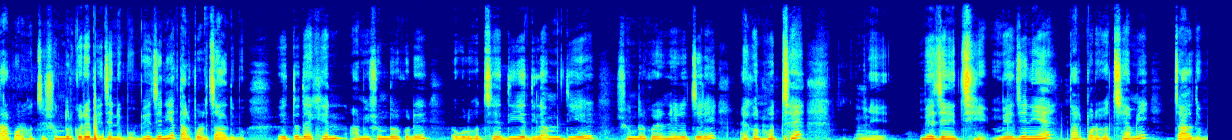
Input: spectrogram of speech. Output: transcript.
তারপর হচ্ছে সুন্দর করে ভেজে নেব। ভেজে নিয়ে তারপরে চাল দেব। এই তো দেখেন আমি সুন্দর করে ওগুলো হচ্ছে দিয়ে দিলাম। দিয়ে সুন্দর করে নেড়ে চেড়ে এখন হচ্ছে ভেজে নিচ্ছি। ভেজে নিয়ে তারপরে হচ্ছে আমি চাল দেব।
